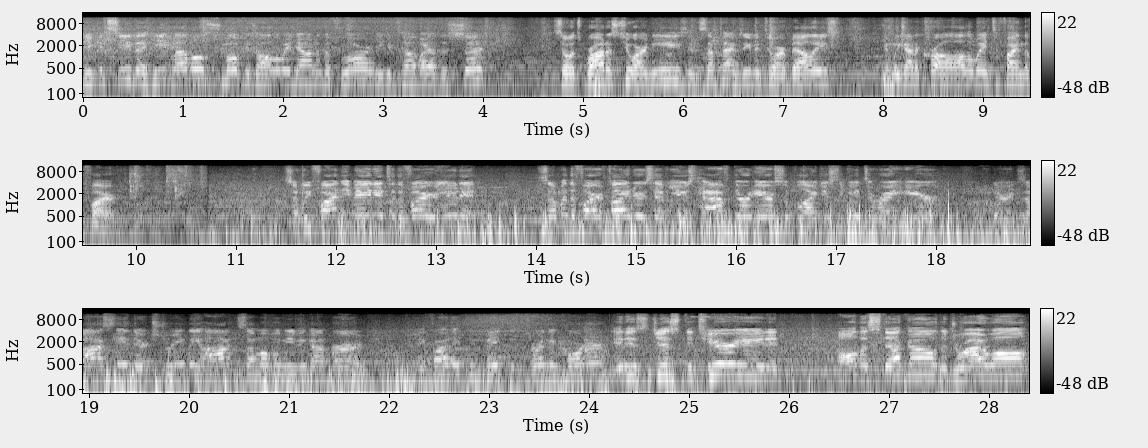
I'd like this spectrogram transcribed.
You can see the heat levels. Smoke is all the way down to the floor. You can tell by the soot. So it's brought us to our knees and sometimes even to our bellies. And we got to crawl all the way to find the fire. So we finally made it to the fire unit. Some of the firefighters have used half their air supply just to get to right here. They're exhausted, they're extremely hot, some of them even got burned. They finally can make the turn the corner. It is just deteriorated. All the stucco, the drywall,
